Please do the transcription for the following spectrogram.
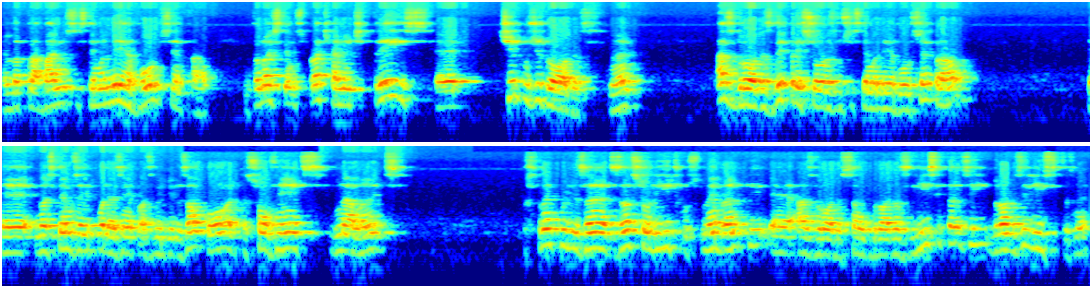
ela trabalha no sistema nervoso central. Então, nós temos praticamente três é, tipos de drogas. Né? As drogas depressoras do sistema nervoso central, é, nós temos aí, por exemplo, as bebidas alcoólicas, solventes, inalantes, os tranquilizantes, ansiolíticos, lembrando que é, as drogas são drogas lícitas e drogas ilícitas, né?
